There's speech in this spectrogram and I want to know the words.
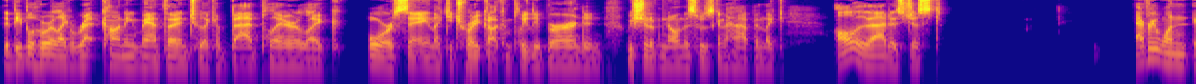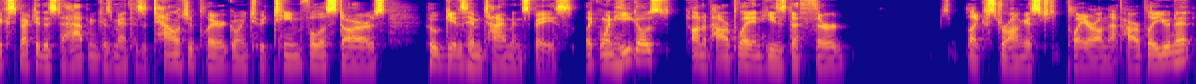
The people who are like retconning Mantha into like a bad player, like, or saying like Detroit got completely burned and we should have known this was going to happen. Like, all of that is just everyone expected this to happen because Mantha's a talented player going to a team full of stars who gives him time and space. Like when he goes on a power play and he's the third like strongest player on that power play unit,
